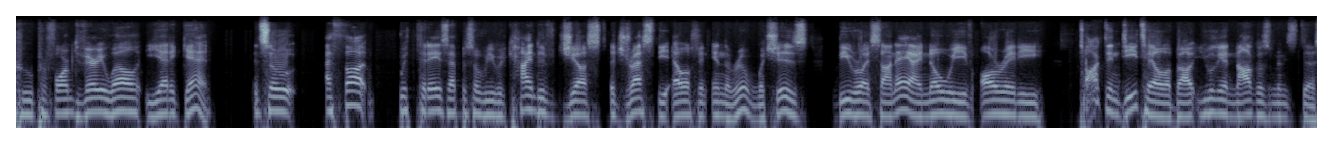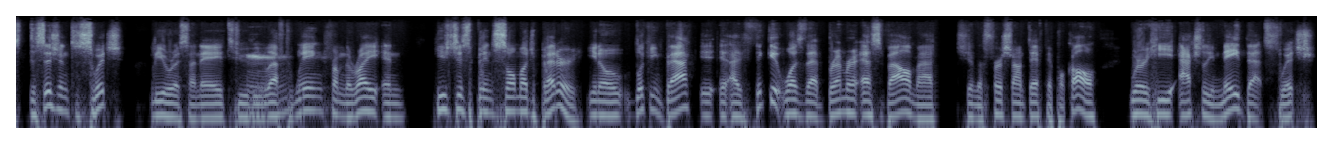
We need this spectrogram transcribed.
who performed very well yet again. And so I thought with today's episode, we would kind of just address the elephant in the room, which is Leroy Sané. I know we've already talked in detail about Julian Nagelsmann's decision to switch Leroy Sané to the mm-hmm. left wing from the right. And he's just been so much better. You know, looking back, it, I think it was that Bremer SV match in the first round DFB Pokal where he actually made that switch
